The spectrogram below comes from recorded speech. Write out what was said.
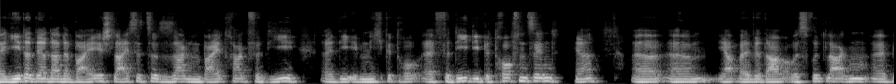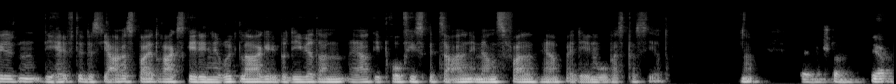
jeder, der da dabei ist, leistet sozusagen einen Beitrag für die, äh, die eben nicht betroffen, äh, für die, die betroffen sind, ja, äh, ähm, ja, weil wir daraus Rücklagen äh, bilden. Die Hälfte des Jahresbeitrags geht in eine Rücklage, über die wir dann ja die Profis bezahlen im Ernstfall, ja, bei denen, wo was passiert. Ja. Ja, verstanden. Ja.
